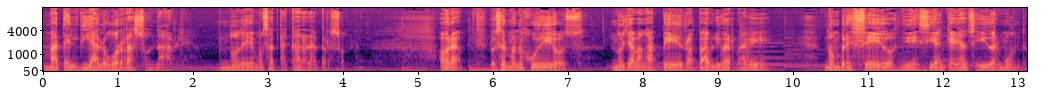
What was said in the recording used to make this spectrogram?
mata el diálogo razonable. No debemos atacar a la persona. Ahora, los hermanos judíos no llaman a Pedro, a Pablo y Bernabé nombres feos ni decían que habían seguido al mundo.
